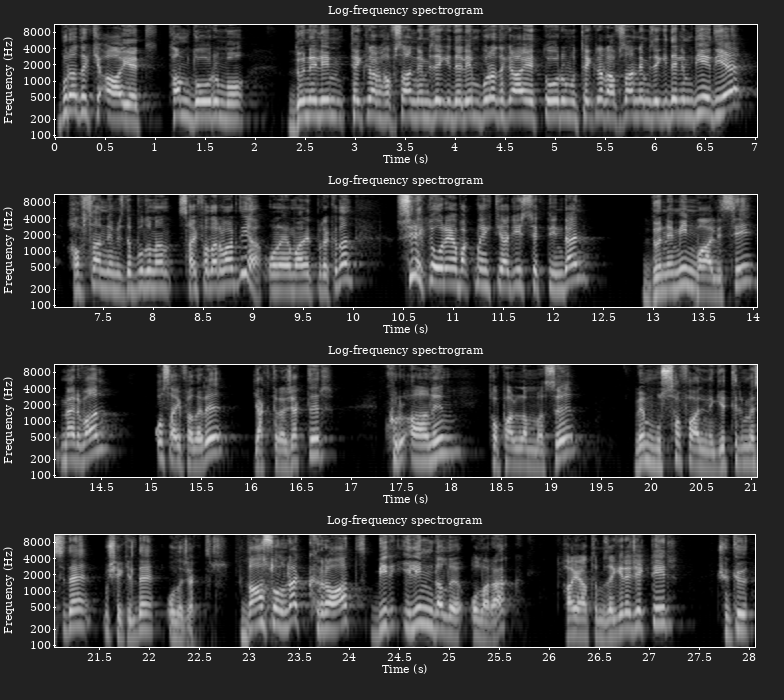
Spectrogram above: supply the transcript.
buradaki ayet tam doğru mu? Dönelim tekrar Hafsa annemize gidelim. Buradaki ayet doğru mu? Tekrar Hafsa annemize gidelim diye diye Hafsa annemizde bulunan sayfalar vardı ya ona emanet bırakılan. Sürekli oraya bakma ihtiyacı hissettiğinden dönemin valisi Mervan o sayfaları yaktıracaktır. Kur'an'ın toparlanması ve mushaf haline getirmesi de bu şekilde olacaktır. Daha sonra kıraat bir ilim dalı olarak hayatımıza girecektir. Çünkü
